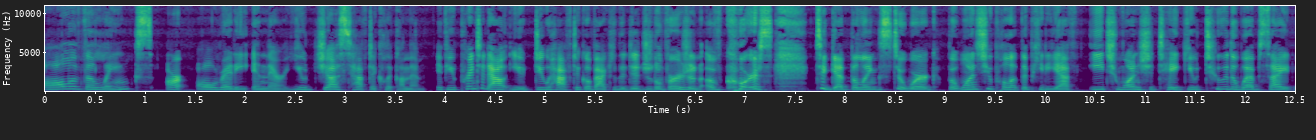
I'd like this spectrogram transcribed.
all of the links are already in there. You just have to click on them. If you print it out, you do have to go back to the digital version, of course, to get the links to work. But once you pull up the PDF, each one should take you to the website,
